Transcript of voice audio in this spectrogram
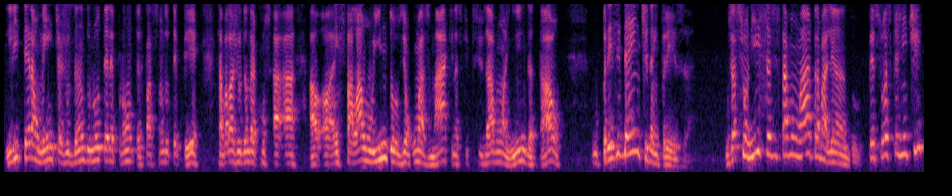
literalmente ajudando no teleprompter, passando o TP. Estava lá ajudando a, a, a, a, instalar o Windows em algumas máquinas que precisavam ainda tal. O presidente da empresa. Os acionistas estavam lá trabalhando. Pessoas que a gente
